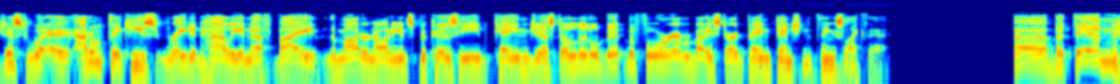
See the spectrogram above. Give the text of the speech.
Just what uh, I don't think he's rated highly enough by the modern audience because he came just a little bit before everybody started paying attention to things like that. Uh, but then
